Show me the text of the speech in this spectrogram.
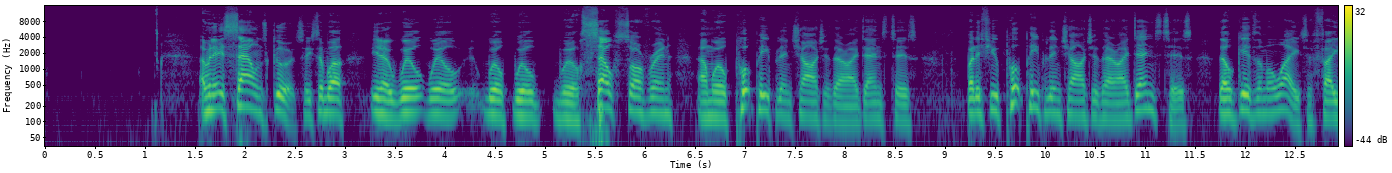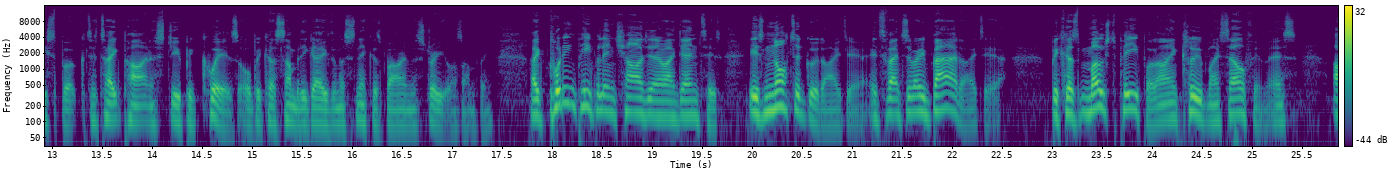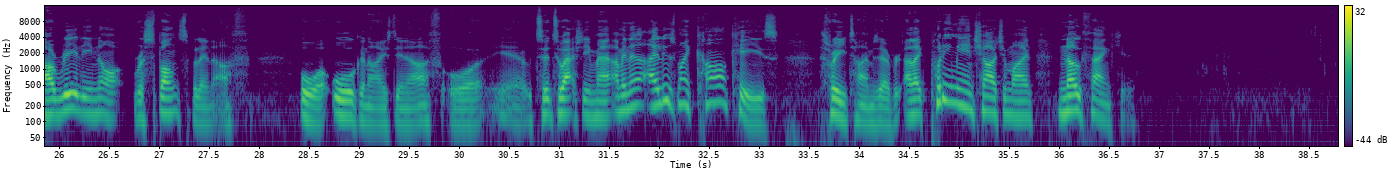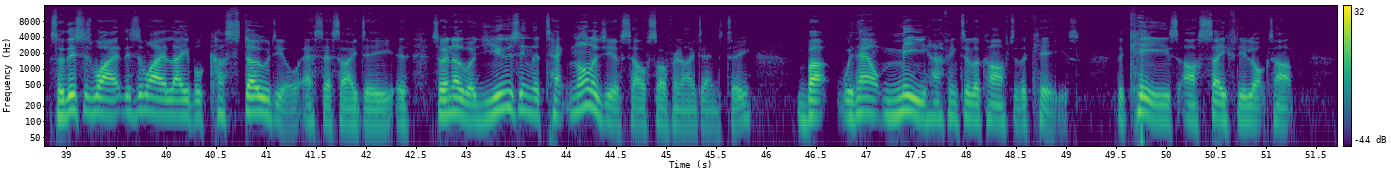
I mean, it sounds good. So he said, well, you know, we'll, we'll, we'll, we'll, we'll self-sovereign and we'll put people in charge of their identities. But if you put people in charge of their identities, they'll give them away to Facebook to take part in a stupid quiz or because somebody gave them a Snickers bar in the street or something. Like putting people in charge of their identities is not a good idea. It's, In fact, it's a very bad idea because most people, and I include myself in this, are really not responsible enough or organised enough or you know to, to actually man. I mean, I lose my car keys three times every. Like putting me in charge of mine, no, thank you. So this is why this is why I label custodial SSID. So in other words, using the technology of self-sovereign identity, but without me having to look after the keys. The keys are safely locked up.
